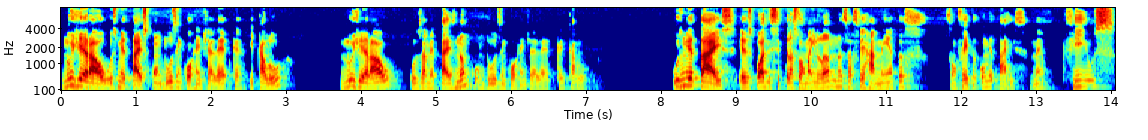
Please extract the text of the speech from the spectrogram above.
No geral, os metais conduzem corrente elétrica e calor, no geral, os ametais não conduzem corrente elétrica e calor. Os metais, eles podem se transformar em lâminas, as ferramentas são feitas com metais, né? fios.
